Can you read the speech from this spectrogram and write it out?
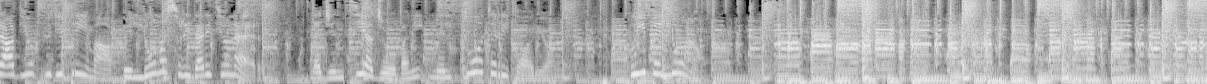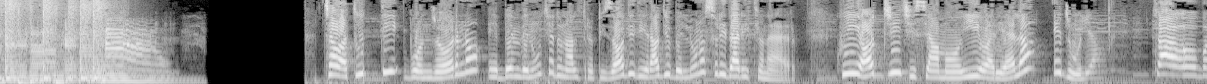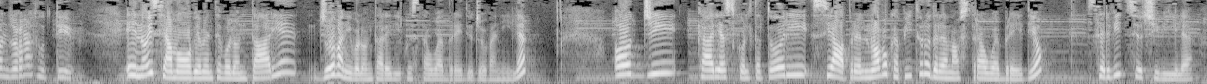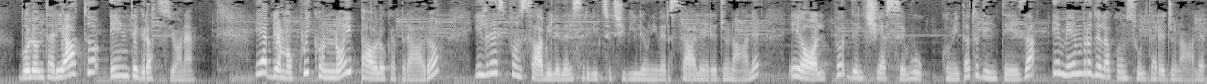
radio più di prima, Belluno Solidarity On Air, l'agenzia giovani nel tuo territorio. Qui Belluno. Ciao a tutti, buongiorno e benvenuti ad un altro episodio di Radio Belluno Solidarity On Air. Qui oggi ci siamo io, Ariela e Giulia. Ciao, buongiorno a tutti. E noi siamo ovviamente volontarie, giovani volontarie di questa web radio giovanile. Oggi, cari ascoltatori, si apre il nuovo capitolo della nostra web radio, Servizio civile, volontariato e integrazione. E abbiamo qui con noi Paolo Capraro, il responsabile del Servizio Civile Universale e Regionale e OLP del CSV, Comitato d'Intesa e membro della Consulta regionale.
